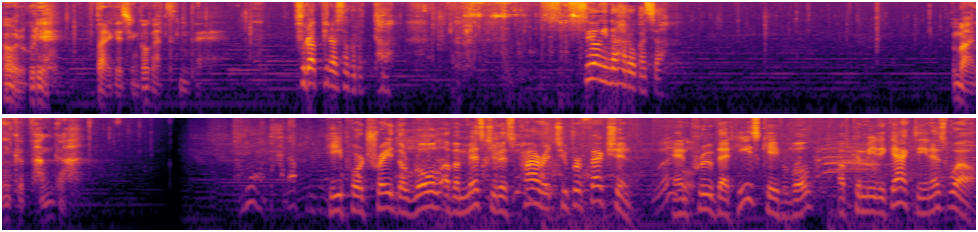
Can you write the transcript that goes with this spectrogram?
얼굴이 빨개진 것 같은데. 불앞이라서 그렇다. 수- 수영이나 하러 가자. 많이 급한가? He portrayed the role of a mischievous pirate to perfection and proved that he's capable of comedic acting as well.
